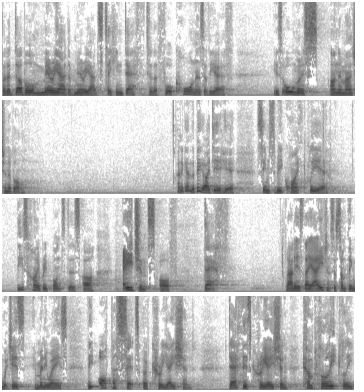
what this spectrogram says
but a double myriad of myriads taking death to the four corners of the earth is almost unimaginable. And again, the big idea here seems to be quite clear. These hybrid monsters are agents of death. That is, they are agents of something which is, in many ways, the opposite of creation. Death is creation completely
